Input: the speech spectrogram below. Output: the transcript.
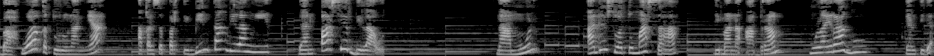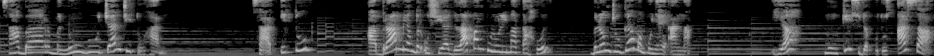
bahwa keturunannya akan seperti bintang di langit dan pasir di laut. Namun, ada suatu masa di mana Abram mulai ragu dan tidak sabar menunggu janji Tuhan. Saat itu, Abram yang berusia 85 tahun belum juga mempunyai anak. Ia mungkin sudah putus asa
